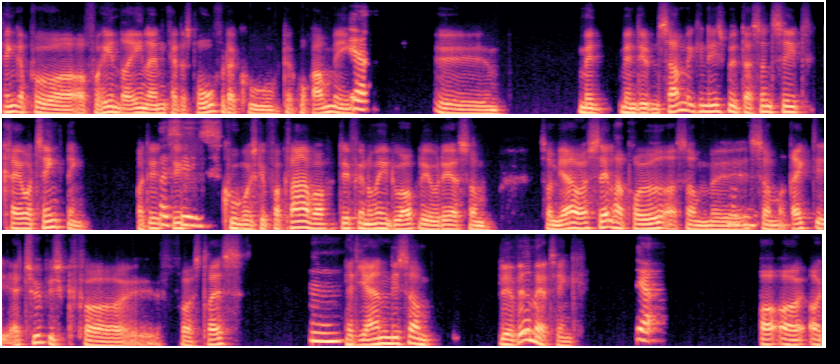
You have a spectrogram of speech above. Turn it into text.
tænker på at, at forhindre en eller anden katastrofe, der kunne, der kunne ramme en. Ja. Øh, men, men det er jo den samme mekanisme, der sådan set kræver tænkning. Og det, det kunne måske forklare, hvor det fænomen, du oplever der, som, som jeg også selv har prøvet, og som, øh, Mhm. som rigtig er typisk for, øh, for stress, Mm. at hjernen ligesom bliver ved med at tænke. Ja, Og, og, og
